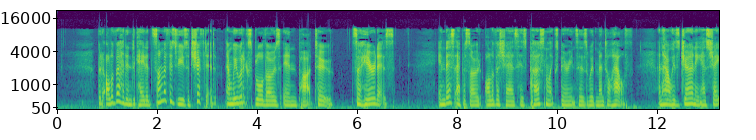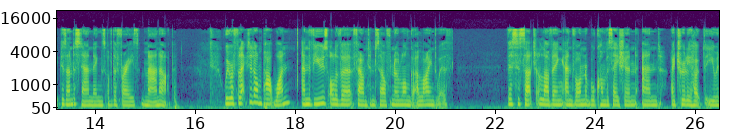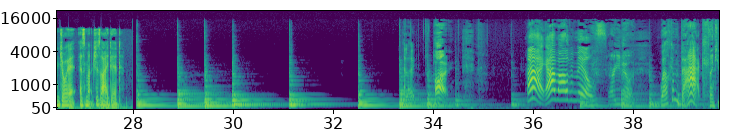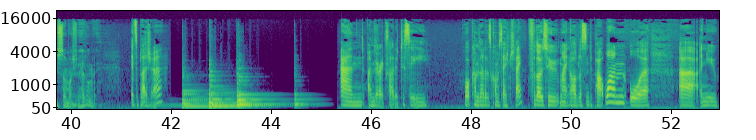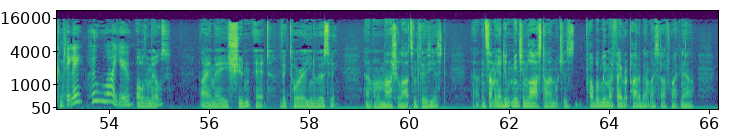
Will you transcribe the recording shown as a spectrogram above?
But Oliver had indicated some of his views had shifted, and we would explore those in part two. So here it is. In this episode, Oliver shares his personal experiences with mental health and how his journey has shaped his understandings of the phrase man up. We reflected on part one and the views Oliver found himself no longer aligned with. This is such a loving and vulnerable conversation, and I truly hope that you enjoy it as much as I did. Hello. Hi, Hi, I'm Oliver Mills. how are you doing? Welcome back. Thank you so much for having me. It's a pleasure. And I'm very excited to see what comes out of this conversation today. For those who might not have listened to part one or uh, are new completely, who are you? Oliver Mills. I am a student at Victoria University. Um, I'm a martial arts enthusiast. Um, and something I didn't mention last time, which is probably my favourite part about myself right now.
